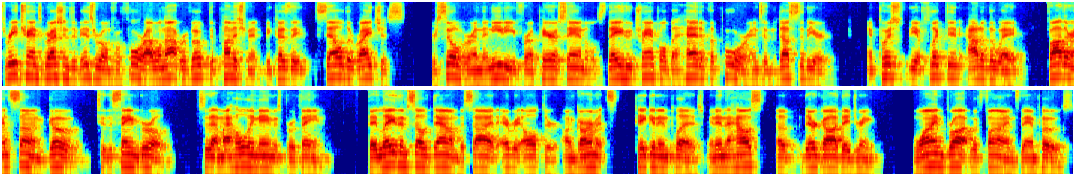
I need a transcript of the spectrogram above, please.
three transgressions of Israel, and for four, I will not revoke the punishment, because they sell the righteous for silver and the needy for a pair of sandals. They who trample the head of the poor into the dust of the earth and push the afflicted out of the way. Father and son go to the same girl, so that my holy name is profaned. They lay themselves down beside every altar on garments taken in pledge, and in the house of their God they drink. Wine brought with fines they impose.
